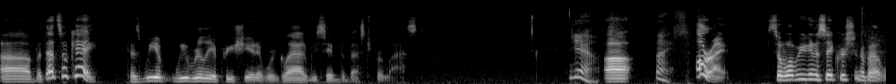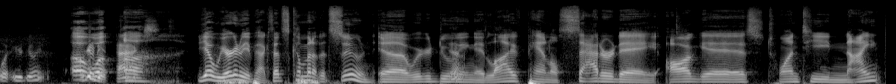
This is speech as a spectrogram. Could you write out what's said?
Uh, but that's okay because we we really appreciate it. We're glad we saved the best for last. Yeah. Uh, nice. all right. So what were you going to say, Christian, about what you're doing? Oh, well, uh, yeah, we are going to be at PAX. That's coming up soon. Uh, we're doing a live panel Saturday, August 29th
